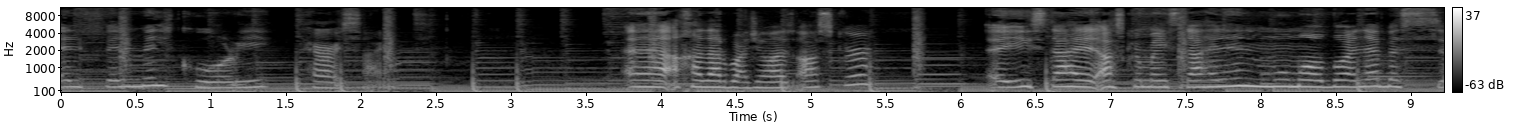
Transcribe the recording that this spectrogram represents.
الفيلم الكوري باراسايت آه، أخذ أربع جوائز أوسكار. يستاهل الأوسكار ما يستاهلهن مو موضوعنا بس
